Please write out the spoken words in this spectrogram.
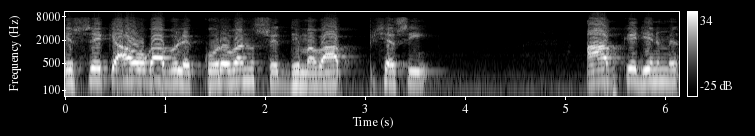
इससे क्या होगा बोले, कुरवन सिद्धिमवाप्यसी आपके जिन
